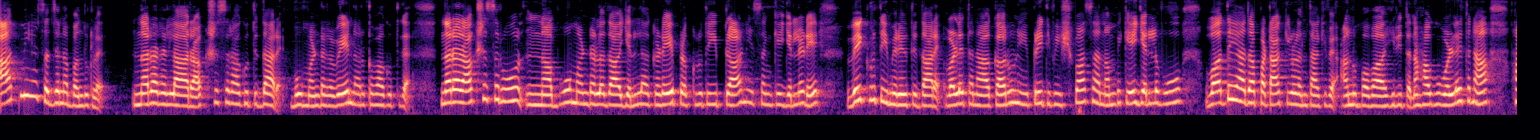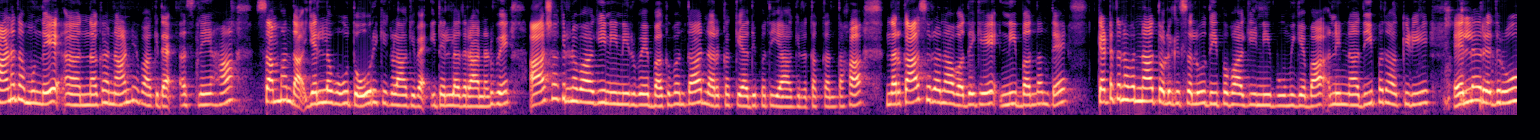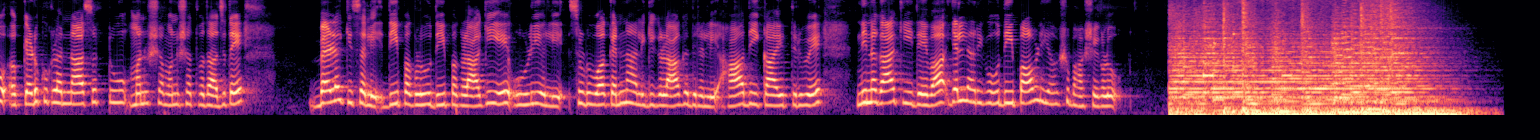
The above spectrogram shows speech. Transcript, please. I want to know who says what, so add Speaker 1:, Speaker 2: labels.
Speaker 1: ಆತ್ಮೀಯ ಸಜ್ಜನ ಬಂಧುಗಳೇ ನರರೆಲ್ಲ ರಾಕ್ಷಸರಾಗುತ್ತಿದ್ದಾರೆ. ಭೂಮಂಡಲವೇ ನರಕವಾಗುತ್ತಿದೆ. ನರ ರಾಕ್ಷಸರು ನ ಭೂಮಂಡಲದ ಎಲ್ಲ ಕಡೆ ಪ್ರಕೃತಿ, ಪ್ರಾಣಿ ಸಂಖ್ಯೆ ಎಲ್ಲೆಡೆ ವಿಕೃತಿ ಮೆರೆಯುತ್ತಿದ್ದಾರೆ. ಒಳ್ಳೆತನ, ಕರುಣೆ, ಪ್ರೀತಿ, ವಿಶ್ವಾಸ, ನಂಬಿಕೆ ಎಲ್ಲವೂ ವಧೆಯಾದ ಪಟಾಕಿಗಳಂತಾಗಿವೆ. ಅನುಭವ, ಹಿರಿತನ ಹಾಗೂ ಒಳ್ಳೆತನ ಹಣದ ಮುಂದೆ ನಗನಾಣ್ಯವಾಗಿದೆ. ಸ್ನೇಹ, ಸಂಬಂಧ ಎಲ್ಲವೂ ತೋರಿಕೆಗಳಾಗಿವೆ. ಇದೆಲ್ಲದರ ನಡುವೆ ಆಶಾಕಿರಣವಾಗಿ ನೀನಿರುವೆ ಭಗವಂತ ನರಕಕ್ಕೆ ಅಧಿಪತಿಯಾಗಿರತಕ್ಕಂತಹ ನರಕಾಸುರನ ವಧೆಗೆ ನೀ ಬಂದಂತೆ ಕೆಟ್ಟತನವನ್ನು ತೊಲಗಿಸಲು ದೀಪವಾಗಿ ನೀ ಭೂಮಿಗೆ ಬಾ. ನಿನ್ನ ದೀಪದ ಕಿಡಿ ಎಲ್ಲರೆದುರು ಕೆಡುಕುಗಳನ್ನು ಸುಟ್ಟು ಮನುಷ್ಯ ಮನುಷ್ಯತ್ವದ ಜೊತೆ ಬೆಳಗಿಸಲಿ. ದೀಪಗಳು ದೀಪಗಳಾಗಿಯೇ ಉಳಿಯಲಿ. ಸುಡುವ ಕೆನ್ನಾಲಿಗೆಗಳಾಗದಿರಲಿ. ಹಾದಿ ಕಾಯುತ್ತಿರುವೆ ನಿನಗಾಗಿ ದೇವ. ಎಲ್ಲರಿಗೂ ದೀಪಾವಳಿಯ ಶುಭಾಶಯಗಳು.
